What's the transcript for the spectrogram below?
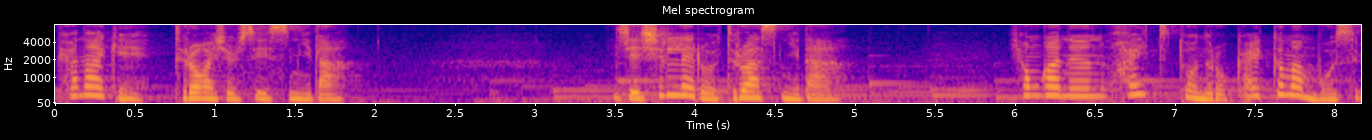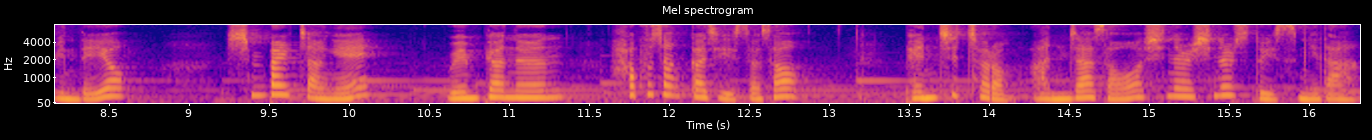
편하게 들어가실 수 있습니다. 이제 실내로 들어왔습니다. 현관은 화이트 톤으로 깔끔한 모습인데요. 신발장에 왼편은 하부장까지 있어서 벤치처럼 앉아서 신을 신을 수도 있습니다.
